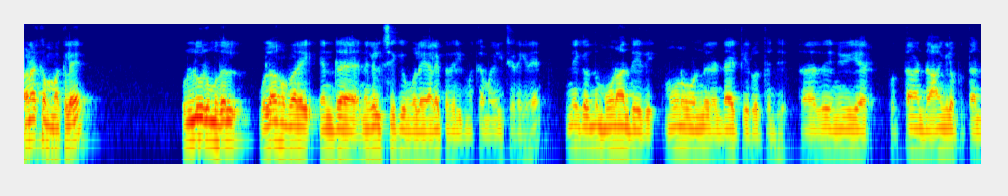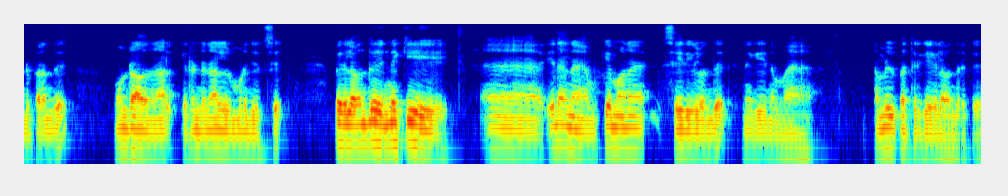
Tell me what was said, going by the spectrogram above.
வணக்கம் மக்களே. உள்ளூர் முதல் உலகம் வரை என்ற நிகழ்ச்சிக்கு உங்களை அழைப்பதில் மிக்க மகிழ்ச்சி அடைகிறேன். இன்றைக்கி வந்து மூணாம் தேதி மூணு ஒன்று ரெண்டாயிரத்தி இருபத்தஞ்சு. அதாவது நியூ இயர் புத்தாண்டு ஆங்கில புத்தாண்டு பிறந்து மூன்றாவது நாள் இரண்டு நாள் முடிஞ்சிருச்சு. இப்போ இதில் வந்து இன்றைக்கி என்னென்ன முக்கியமான செய்திகள் வந்து இன்றைக்கி நம்ம தமிழ் பத்திரிகைகளில் வந்திருக்கு.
